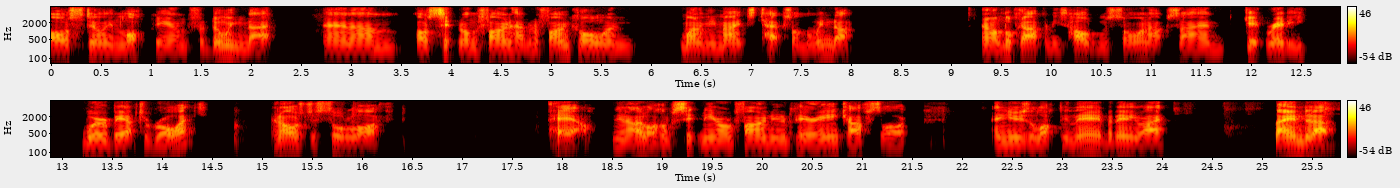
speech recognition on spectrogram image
I was still in lockdown for doing that. And um, I was sitting on the phone having a phone call, and one of my mates taps on the window. And I look up, and he's holding a sign up saying, Get ready, we're about to riot. And I was just sort of like, How? You know, like I'm sitting here on phone in a pair of handcuffs, like, and usually locked in there. But anyway, they ended up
